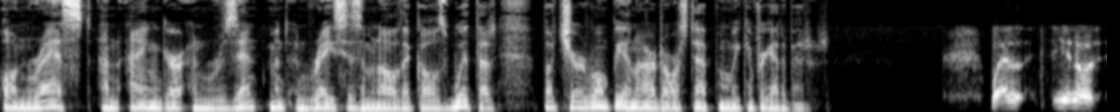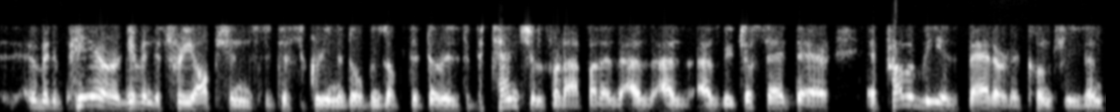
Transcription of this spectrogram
unrest and anger and resentment and racism and all that goes with it. But sure, it won't be on our doorstep and we can forget about it. Well, you know, it would appear, given the three options that this agreement opens up, that there is the potential for that. But as as as, as we just said there, it probably is better that countries and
